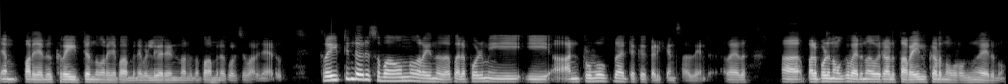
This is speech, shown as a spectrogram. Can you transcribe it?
ഞാൻ പറഞ്ഞത് ക്രൈറ്റ് എന്ന് പറഞ്ഞ പാമ്പിനെ വെള്ളിവരൻ എന്ന് പറയുന്ന പാമ്പിനെ കുറിച്ച് പറഞ്ഞായിരുന്നു. ക്രൈറ്റിന്റെ ഒരു സ്വഭാവം എന്ന് പറയുന്നത് പലപ്പോഴും ഈ ഈ അൺപ്രൊവോക്ഡ് ആയിട്ടൊക്കെ കടിക്കാൻ സാധ്യതയുണ്ട്. അതായത് പലപ്പോഴും നമുക്ക് വരുന്ന ഒരാൾ തറയിൽ കിടന്ന് ഉറങ്ങുമായിരുന്നു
